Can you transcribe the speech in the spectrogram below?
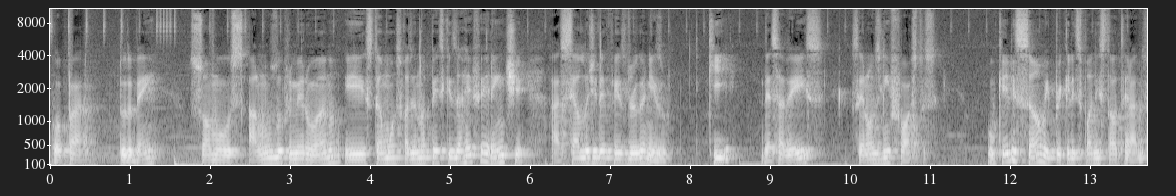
Opa, tudo bem? Somos alunos do primeiro ano e estamos fazendo uma pesquisa referente às células de defesa do organismo, que, dessa vez, serão os linfócitos. O que eles são e por que eles podem estar alterados?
